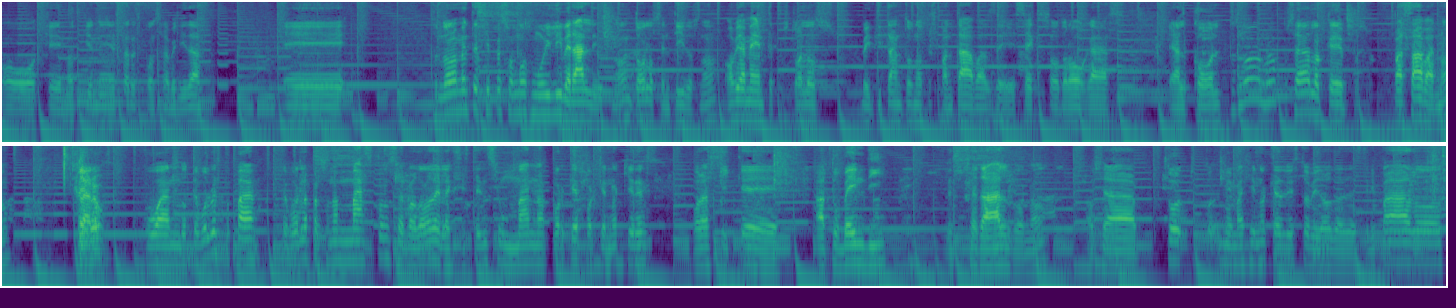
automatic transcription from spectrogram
o que no tiene esa responsabilidad. Eh, pues, normalmente siempre somos muy liberales, ¿no? En todos los sentidos, ¿no? Obviamente, pues tú a los veintitantos no te espantabas de sexo, drogas, de alcohol. Pues no, no, pues era lo que pues, pasaba, ¿no? Claro. cuando te vuelves papá, te vuelves la persona más conservadora de la existencia humana. ¿Por qué? Porque no quieres, ahora sí que a tu Bendy le suceda algo, ¿no? O sea, me imagino que has visto videos de destripados,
